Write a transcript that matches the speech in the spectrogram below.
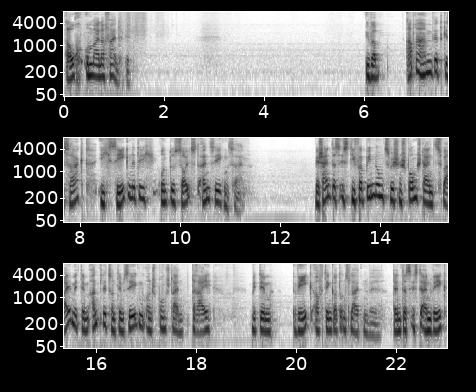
auch um meiner Feinde willen. Über Abraham wird gesagt, ich segne dich und du sollst ein Segen sein. Mir scheint, das ist die Verbindung zwischen Sprungstein 2 mit dem Antlitz und dem Segen und Sprungstein 3 mit dem Weg, auf den Gott uns leiten will. Denn das ist ein Weg,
